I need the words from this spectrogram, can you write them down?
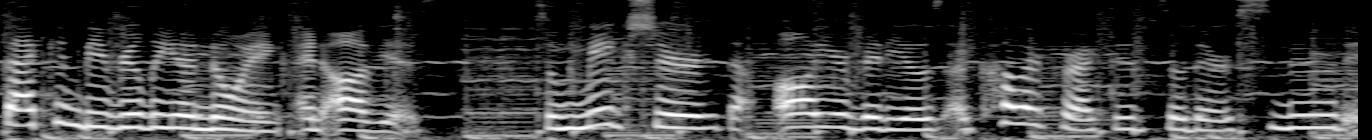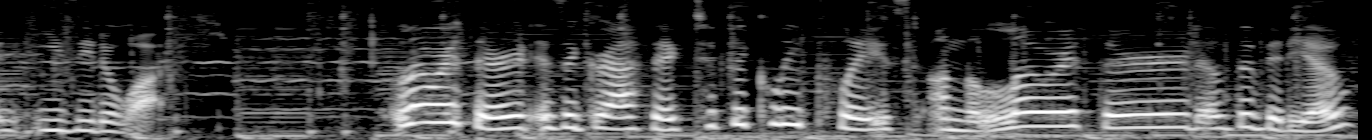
that can be really annoying and obvious. So make sure that all your videos are color corrected so they're smooth and easy to watch. Lower third is a graphic typically placed on the lower third of the video.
